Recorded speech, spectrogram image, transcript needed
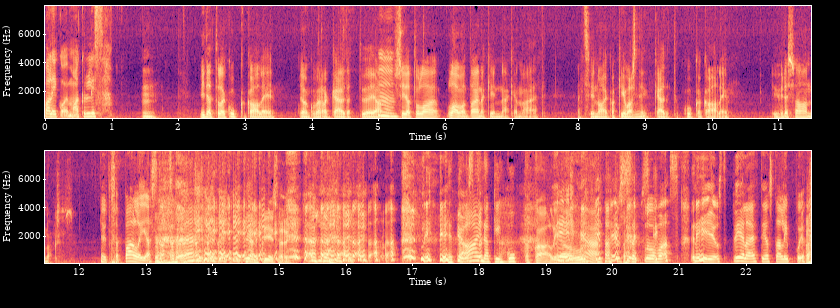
valikoimaa kyllä lisää. Mm. Itse tulee kukkakaalia jonkun verran käytettyä ja mm. sitä tullaan lauantainakin näkemään, että, että siinä on aika kivasti mm. käytetty kukkakaalia yhdessä annoksessa. Nyt sä paljastat. Pieni tiiseri. Että ainakin kukkakaalia on ollut. Luvassa. Niin just. Vielä ehti ostaa lippuja.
